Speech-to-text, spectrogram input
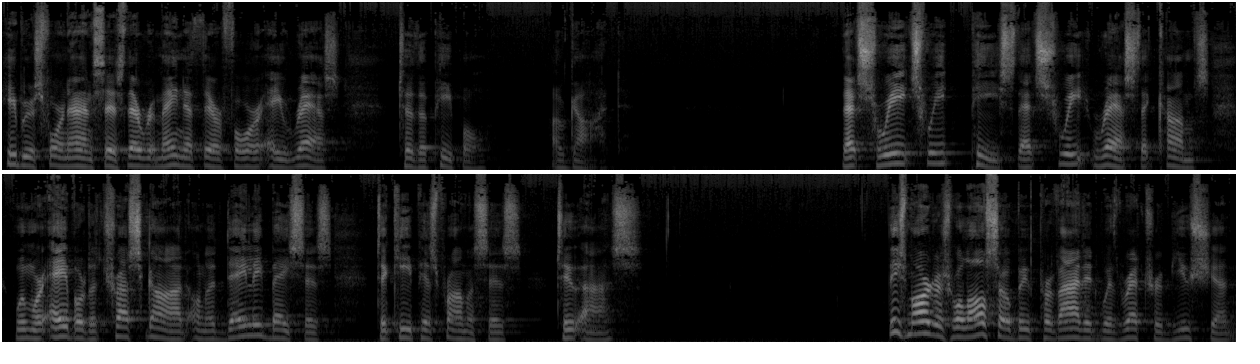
Hebrews 4 9 says, There remaineth therefore a rest to the people of God. That sweet, sweet peace, that sweet rest that comes when we're able to trust God on a daily basis to keep His promises to us. These martyrs will also be provided with retribution.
